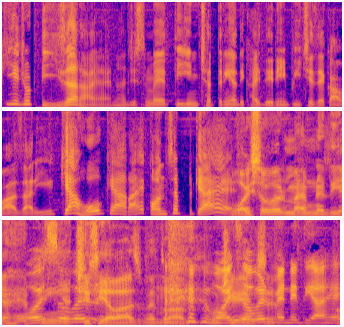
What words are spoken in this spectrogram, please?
कि ये जो टीजर आया है ना जिसमें तीन छतरियाँ दिखाई दे रही हैं पीछे से एक आवाज़ आ रही है क्या हो क्या रहा है? कॉन्सेप्ट क्या है? वॉइस ओवर मैम ने दिया है अपनी over- अच्छी सी आवाज़ में तो आप वॉइस ओवर मैंने दिया है।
